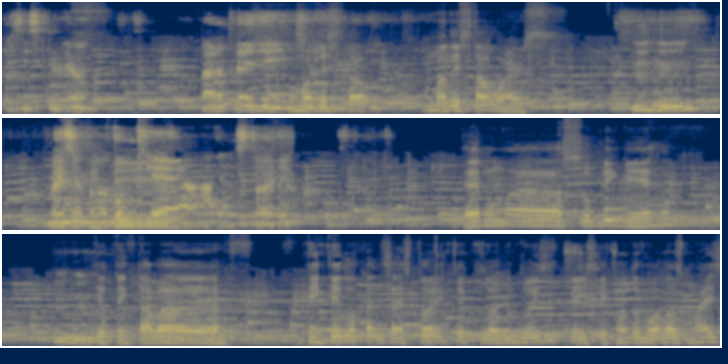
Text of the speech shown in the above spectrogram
você escreveu? Fala pra gente. Uma do Star, uma do Star Wars. Uhum. Mas tentei... como que é a história? Era uma sobre guerra, uhum. que eu tentava. Tentei localizar a história entre o episódio 2 e 3, que é quando rola as mais,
